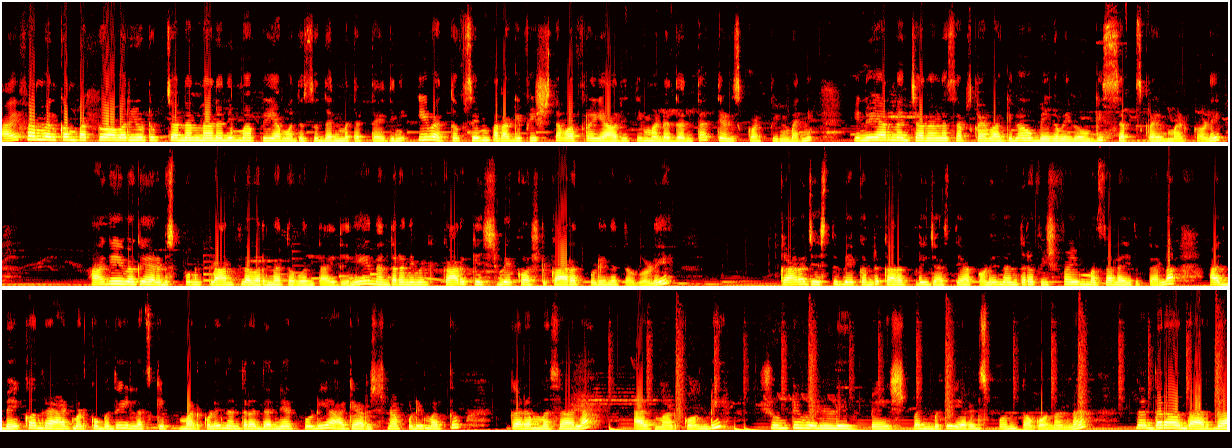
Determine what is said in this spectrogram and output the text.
Hi for welcome back to our YouTube channel ನಾನು ನಿಮ್ಮ ಪ್ರಿಯ ಮಧುಸೂದನ್ ಮಾತಾಡ್ತಾ ಇದ್ದೀನಿ. ಇವತ್ತು ಸಿಂಪಲ್ ಆಗಿ ಫಿಶ್ ತವಾ ಫ್ರೈ ಯಾವ ರೀತಿ ಮಾಡೋದು ಅಂತ ತಿಳಿಸ್ಕೊಡ್ತೀನಿ ಬನ್ನಿ. ಇನ್ನು ಯಾರು ನನ್ನ ಚಾನಲ್ನ ಸಬ್ಸ್ಕ್ರೈಬ್ ಆಗಿಲ್ಲ ಬೇಗ ಬೇಗ ಹೋಗಿ ಸಬ್ಸ್ಕ್ರೈಬ್ ಮಾಡ್ಕೊಳ್ಳಿ. ಹಾಗೆ ಇವಾಗ ಎರಡು ಸ್ಪೂನ್ ಕ್ಲಾನ್ ಫ್ಲವರ್ನ ತೊಗೊತಾ ಇದ್ದೀನಿ. ನಂತರ ನಿಮಗೆ ಖಾರಕ್ಕೆ ಎಷ್ಟು ಬೇಕೋ ಅಷ್ಟು ಖಾರದ ಪುಡಿನ ತಗೊಳ್ಳಿ. ಖಾರ ಜಾಸ್ತಿ ಬೇಕಂದರೆ ಖಾರದ ಪುಡಿ ಜಾಸ್ತಿ ಹಾಕ್ಕೊಳ್ಳಿ ನಂತರ ಫಿಶ್ ಫ್ರೈ ಮಸಾಲ ಇರುತ್ತಲ್ಲ, ಅದು ಬೇಕು ಅಂದರೆ ಆ್ಯಡ್ ಮಾಡ್ಕೊಬೋದು, ಇಲ್ಲ ಸ್ಕಿಪ್ ಮಾಡ್ಕೊಳ್ಳಿ. ನಂತರ ಧನಿಯಾದ ಪುಡಿ, ಹಾಗೆ ಅರಿಶಿನ ಪುಡಿ ಮತ್ತು ಗರಂ ಮಸಾಲ ಆ್ಯಡ್ ಮಾಡ್ಕೊಂಡು ಶುಂಠಿ ಬೆಳ್ಳುಳ್ಳಿ ಪೇಸ್ಟ್ ಬಂದ್ಬಿಟ್ಟು ಎರಡು ಸ್ಪೂನ್ ತೊಗೊಳೋಣ ನಂತರ ಒಂದು ಅರ್ಧ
